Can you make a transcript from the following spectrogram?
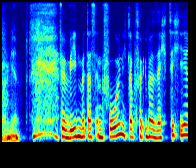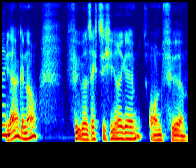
bei mir. Für wen wird das empfohlen? Ich glaube, für über 60-Jährige? Ja, genau. Für über 60-Jährige und für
